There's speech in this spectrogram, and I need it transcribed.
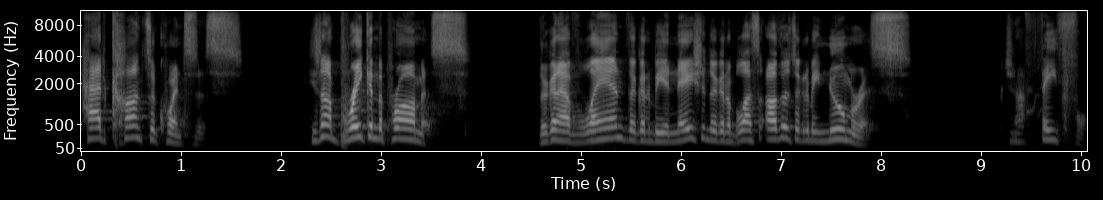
had consequences. He's not breaking the promise. They're going to have land, they're going to be a nation, they're going to bless others, they're going to be numerous. But you're not faithful.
